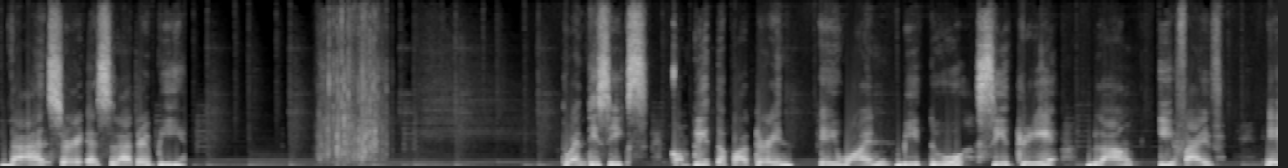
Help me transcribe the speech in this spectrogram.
The answer is letter B. 26. Complete the pattern. A1, B2, C3, blank, E5. A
